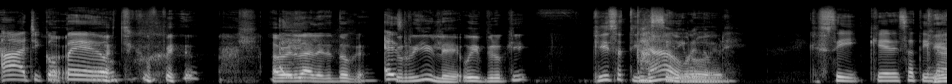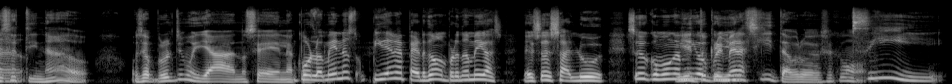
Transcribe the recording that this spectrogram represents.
Ah, chico pedo. El chico pedo. A ver, dale, te toca. Es- Qué horrible. Uy, pero qué, qué desatinado, nombre. Sí, qué Qué desatinado. desatinado. O sea, por último ya, no sé, en la Por lo menos pídeme perdón, pero no me digas, eso es salud. Eso es como un Y en amigo tu que primera yo- cita, bro. O sea, como... Sí.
